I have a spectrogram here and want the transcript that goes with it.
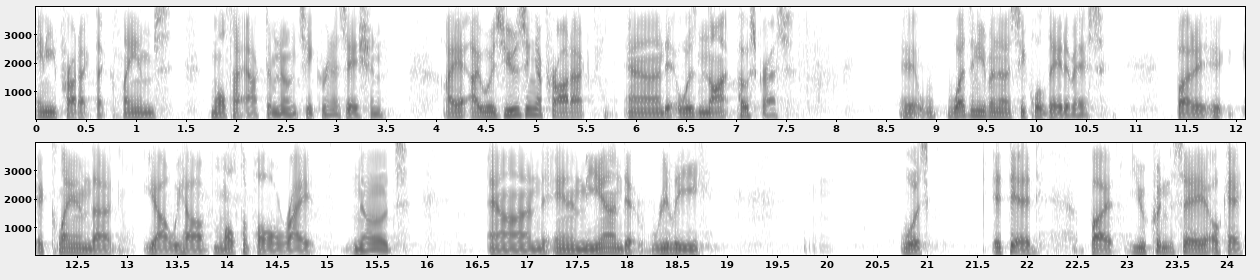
any product that claims multi-active node synchronization. I, I, was using a product, and it was not Postgres. It wasn't even a SQL database, but it, it claimed that, yeah, we have multiple write nodes, and in the end, it really was, it did, but you couldn't say, okay,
